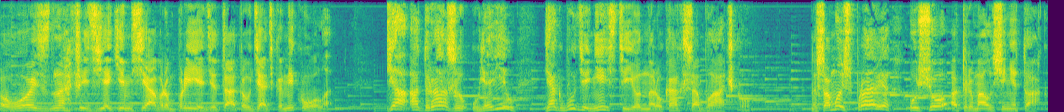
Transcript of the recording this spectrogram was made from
Вось значыць, з якім сябрам прыедзе татаў дзядзька Мікола. Я адразу уявіў, як будзе несці ён на руках сабачкаў. На самой справе ўсё атрымалася не так.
